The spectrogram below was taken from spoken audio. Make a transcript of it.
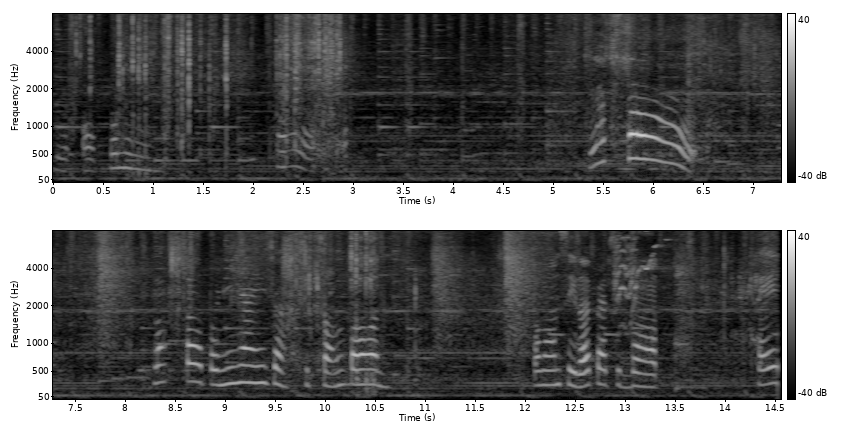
เผือกอบก็มีข้าวลับเตอร์ลับเตอร์ตัวนี้ใหญ่จ้ะ 12 ปอนด์ ประมาณ 480 บาทเฮ้ย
